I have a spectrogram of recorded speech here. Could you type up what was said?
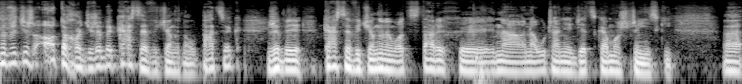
no przecież o to chodzi, żeby kasę wyciągnął Pacek, żeby kasę wyciągnął od starych y, na nauczanie dziecka Moszczyński. E,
